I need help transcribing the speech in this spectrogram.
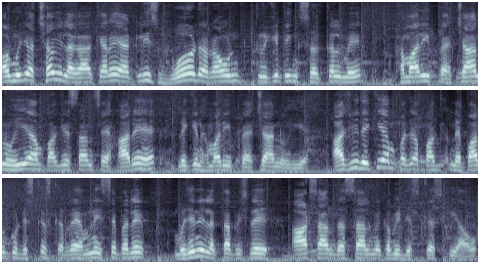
और मुझे अच्छा भी लगा कह रहे at least world around cricketing circle में हमारी पहचान हुई है हम पाकिस्तान से हारे हैं लेकिन हमारी पहचान हुई है। आज भी देखिए हम नेपाल को डिस्कस कर रहे हैं। हमने इससे पहले मुझे नहीं लगता पिछले आठ साल दस साल में कभी डिस्कस किया हो।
